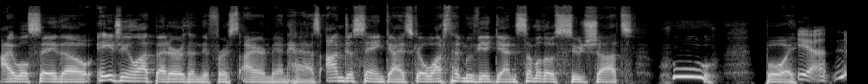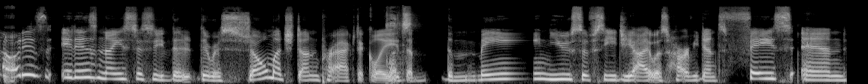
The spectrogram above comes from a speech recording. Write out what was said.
i will say though aging a lot better than the first iron man has i'm just saying guys go watch that movie again some of those suit shots whoo boy Yeah, no, it is. It is nice to see that there was so much done practically. The The main use of CGI was Harvey Dent's face and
